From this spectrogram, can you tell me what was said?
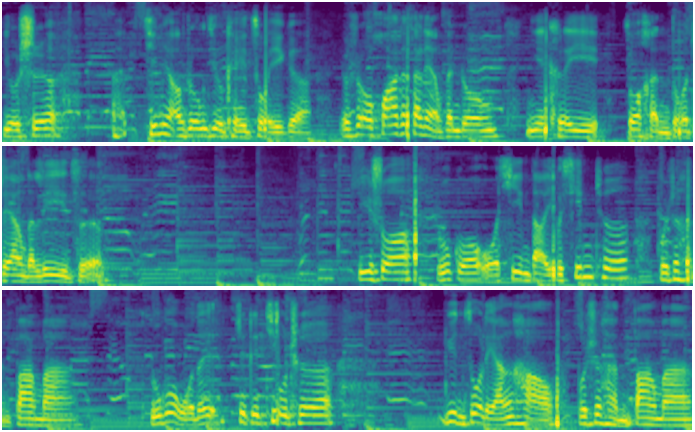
有时几秒钟就可以做一个，有时候花个三两分钟，你也可以做很多这样的例子。比如说，如果我吸引到一部新车，不是很棒吗？如果我的这个旧车，运作良好，不是很棒吗？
